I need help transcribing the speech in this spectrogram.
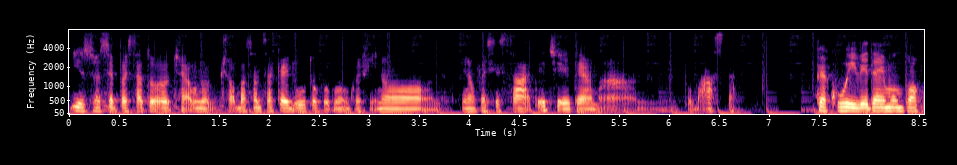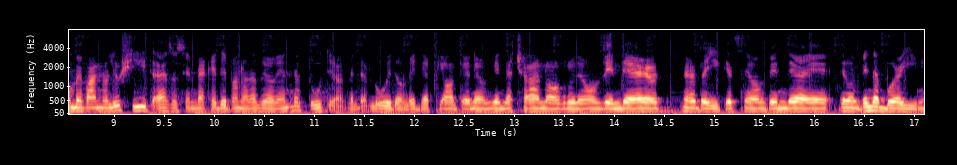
io sono sempre stato, cioè, uno, ci ho abbastanza creduto comunque fino, fino a quest'estate, eccetera, ma un po' basta. Per cui vedremo un po' come vanno le uscite. Adesso sembra che debbano davvero vendere tutti, devono vendere lui, devono vendere Pionte, devono vendere Cialanoglu, devono vendere Rodriguez, devono vendere, devono vendere Borini.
